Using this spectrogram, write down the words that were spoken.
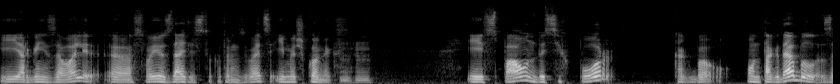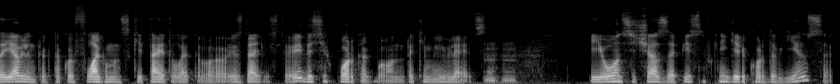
и организовали э, свое издательство, которое называется Image Comics. Uh-huh. И Spawn до сих пор, как бы, он тогда был заявлен как такой флагманский title этого издательства, и до сих пор как бы он таким и является. Uh-huh. И он сейчас записан в книге рекордов Гиннесса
